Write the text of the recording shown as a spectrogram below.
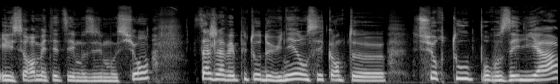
et il se remettait de ses émotions. Ça, je l'avais plutôt deviné. On sait quand, euh, surtout pour Zélia,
